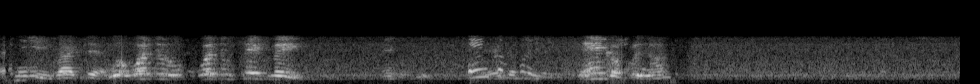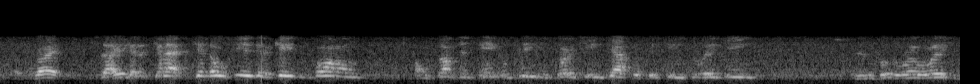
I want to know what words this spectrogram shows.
That's key right there. What, what do what do six mean? Incomplete. Incomplete, Incomplete, huh? That's right. Like, can, can I can those kids get a case in point on on something incomplete in 13 chapter 15 through 18 in the book of Revelation?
